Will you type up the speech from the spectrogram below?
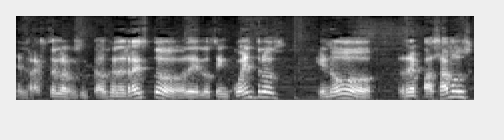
el resto de los resultados, en el resto de los encuentros que no repasamos.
